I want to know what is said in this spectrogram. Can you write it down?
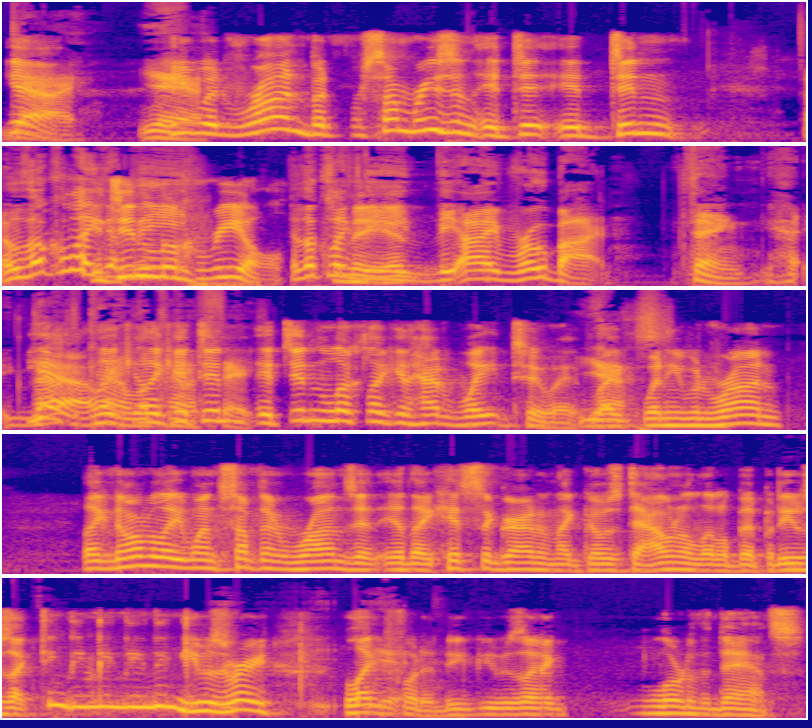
Yeah. guy. Yeah, He would run, but for some reason it di- it didn't. It looked like it didn't the- look real. It looked like me. the the i robot thing. That yeah, like like it didn't fake. it didn't look like it had weight to it. Yes. Like when he would run, like normally when something runs, it it like hits the ground and like goes down a little bit. But he was like ding ding ding ding ding. He was very light footed. He, he was like Lord of the Dance.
